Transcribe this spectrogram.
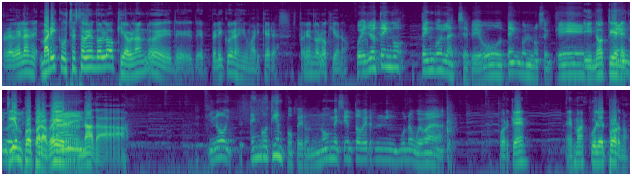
Revelan. Marico, ¿usted está viendo Loki hablando de, de- de películas y mariqueras? ¿Está viendo Loki o no? Pues yo tengo tengo el HBO, tengo el no sé qué. Y no tiene el- tiempo el para ver Prime, nada. Y no, tengo tiempo, pero no me siento a ver ninguna huevada. ¿Por qué? Es más cool el porno.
